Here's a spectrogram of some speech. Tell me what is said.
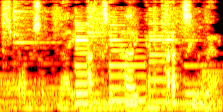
Sponsored by Aksi High and Aksi Wear.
